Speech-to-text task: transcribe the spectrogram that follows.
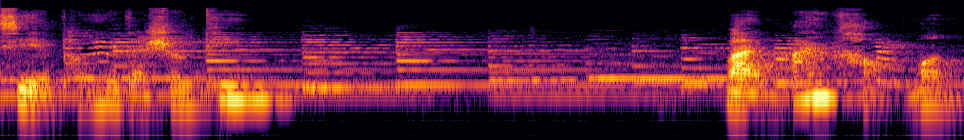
谢朋友的收听，晚安，好梦。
